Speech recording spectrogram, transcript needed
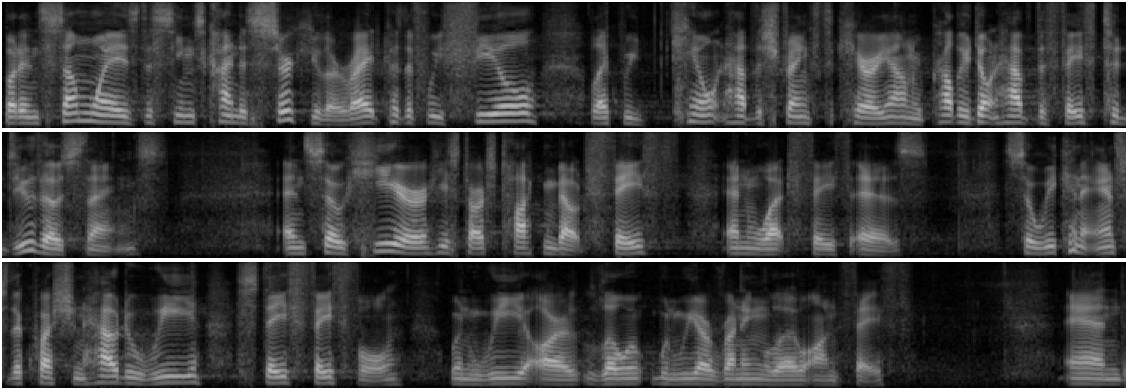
But in some ways, this seems kind of circular, right? Because if we feel like we don't have the strength to carry on, we probably don't have the faith to do those things. And so here he starts talking about faith and what faith is. So we can answer the question how do we stay faithful when we are, low, when we are running low on faith? And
